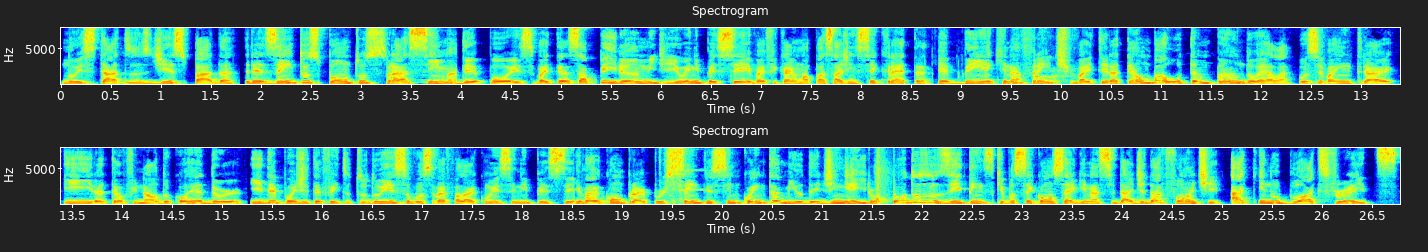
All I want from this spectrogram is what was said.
no status de espada 300 pontos para cima. Depois vai ter essa pirâmide e o NPC vai ficar em uma passagem secreta, que é bem aqui na frente. Vai ter até um baú tampando ela. Você vai entrar e ir até o final do corredor e depois de ter feito tudo isso, você vai falar com esse NPC e vai comprar por 150 mil de dinheiro. Todos os itens que você consegue na cidade da fonte aqui no Blocks Fruits.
